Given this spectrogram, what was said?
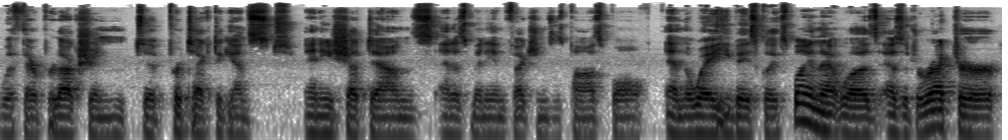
with their production to protect against any shutdowns and as many infections as possible. And the way he basically explained that was as a director,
